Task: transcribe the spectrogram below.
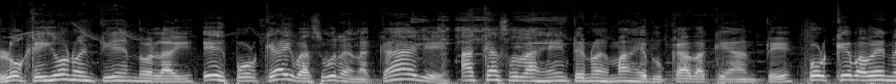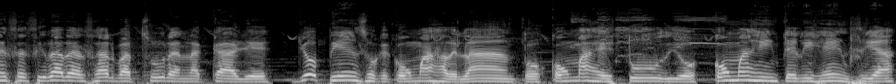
Lo que yo no entiendo, Lai, es por qué hay basura en la calle. ¿Acaso la gente no es más educada que antes? ¿Por qué va a haber necesidad de alzar basura en la calle? Yo pienso que con más adelantos, con más estudios, con más inteligencia,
